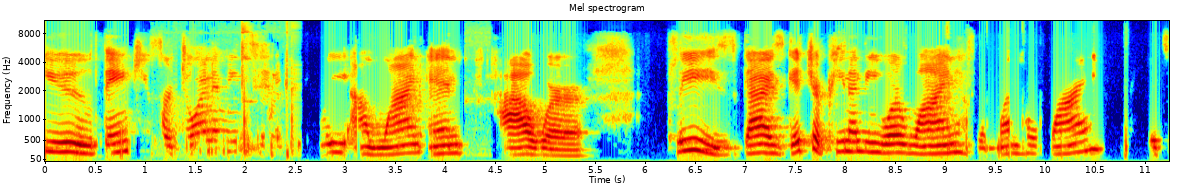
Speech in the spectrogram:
you. Thank you for joining me today on Wine and Power. Please, guys, get your Pinot Noir wine from One Hope Wine. It's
